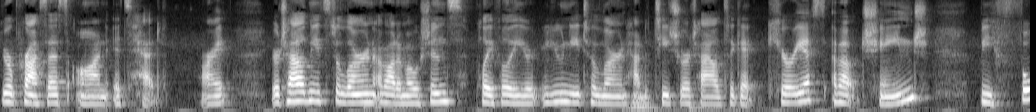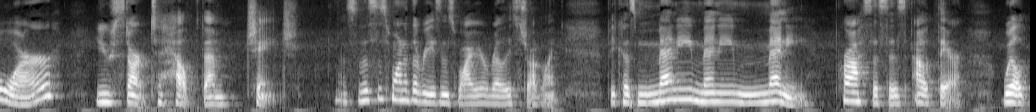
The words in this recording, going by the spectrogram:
your process on its head. All right. Your child needs to learn about emotions playfully. You're, you need to learn how to teach your child to get curious about change before you start to help them change. So, this is one of the reasons why you're really struggling because many, many, many processes out there will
